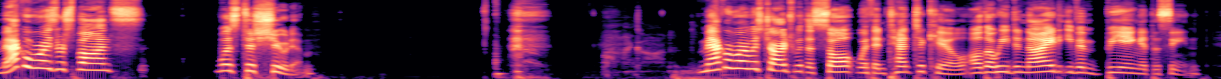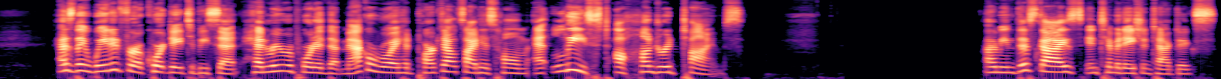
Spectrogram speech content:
McElroy's response was to shoot him. McElroy was charged with assault with intent to kill, although he denied even being at the scene. As they waited for a court date to be set, Henry reported that McElroy had parked outside his home at least a hundred times. I mean, this guy's intimidation tactics.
